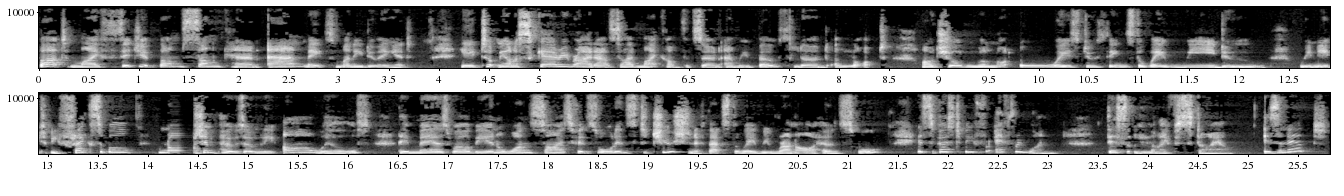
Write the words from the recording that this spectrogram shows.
But my fidget bum son can and makes money doing it. He took me on a scary ride outside my comfort zone and we both learned a lot. Our children will not always do things the way we do. We need to be flexible, not impose only our wills. They may as well be in a one size fits all institution if that's the way we run our home school. It's supposed to be for everyone. This lifestyle, isn't it?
